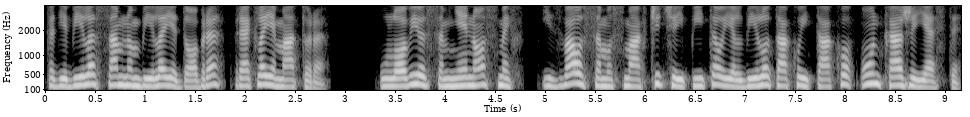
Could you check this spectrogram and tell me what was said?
Kad je bila sa mnom bila je dobra, rekla je Matora. Ulovio sam njen osmeh, i zvao sam Osmahčića i pitao jel bilo tako i tako, on kaže jeste.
